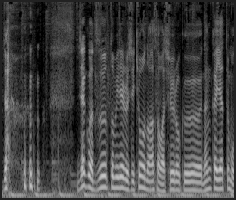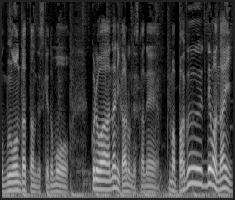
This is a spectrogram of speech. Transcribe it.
じゃ、ジャクはずっと見れるし、今日の朝は収録何回やっても無音だったんですけども、これは何かあるんですかね。まあ、バグではない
